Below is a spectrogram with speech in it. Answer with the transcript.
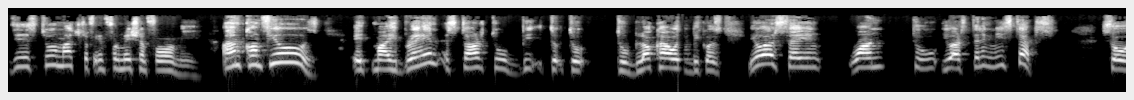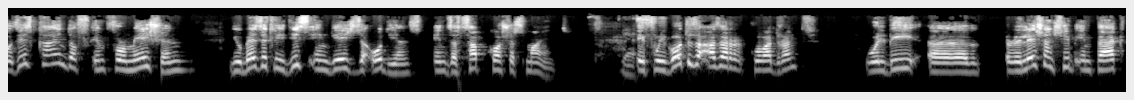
there's too much of information for me. I'm confused. It my brain start to be to, to to block out because you are saying one, two, you are telling me steps. So this kind of information, you basically disengage the audience in the subconscious mind. Yes. If we go to the other quadrant, will be uh, relationship impact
